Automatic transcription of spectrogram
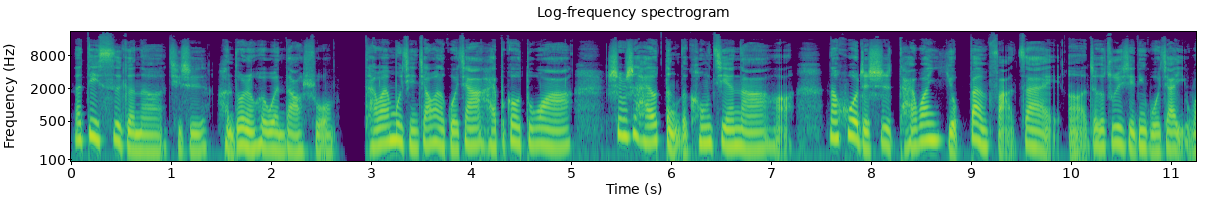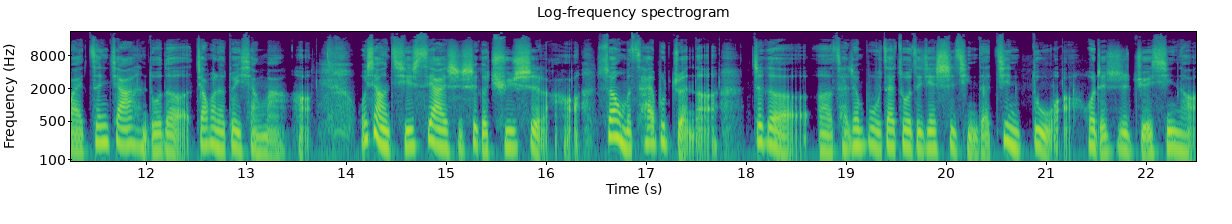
那第四个呢，其实很多人会问到说，台湾目前交换的国家还不够多啊，是不是还有等的空间呢？哈，那或者是台湾有办法在呃这个租借协定国家以外增加很多的交换的对象吗？哈，我想其实 CRS 是个趋势了哈，虽然我们猜不准呢，这个呃财政部在做这件事情的进度啊，或者是决心啊，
